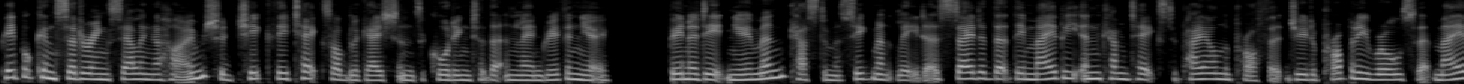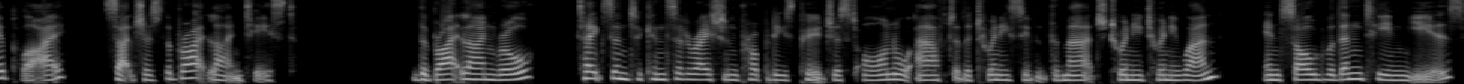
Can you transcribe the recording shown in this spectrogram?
People considering selling a home should check their tax obligations according to the Inland Revenue. Bernadette Newman, customer segment leader, stated that there may be income tax to pay on the profit due to property rules that may apply, such as the Brightline test. The Brightline rule takes into consideration properties purchased on or after the 27th of March 2021 and sold within 10 years,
